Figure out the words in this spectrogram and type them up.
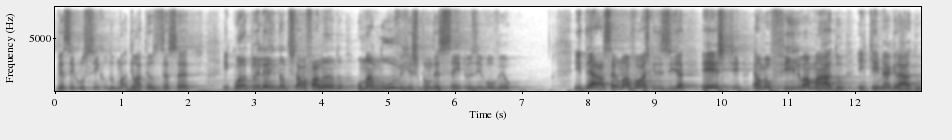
versículo 5 de Mateus 17. Enquanto ele ainda estava falando, uma nuvem resplandecente os envolveu. E dela saiu uma voz que dizia: Este é o meu filho amado, em quem me agrado.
